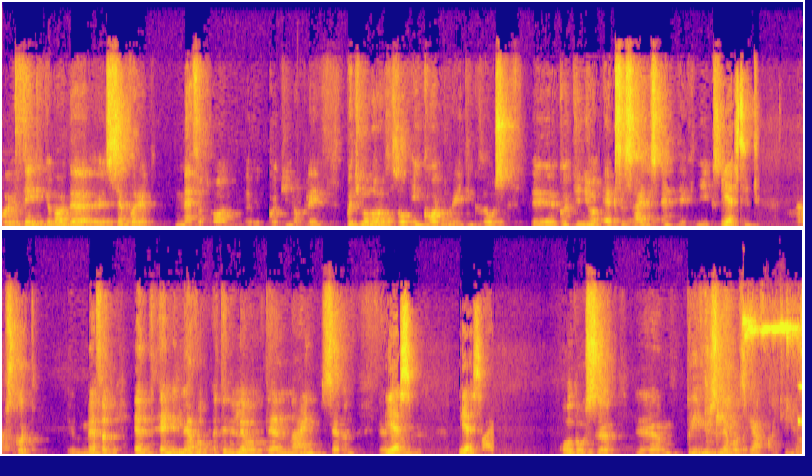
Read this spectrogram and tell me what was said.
only thinking about the uh, separate method on uh, continuo playing, but you are also incorporating those uh, continuo exercises and techniques yes. into harpsichord method and any level, at any level, 10, 9, 7, uh, yes, um, yes, 5, all those uh, um, previous levels have continuo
